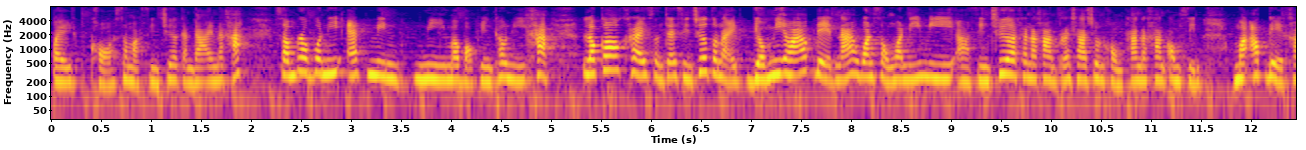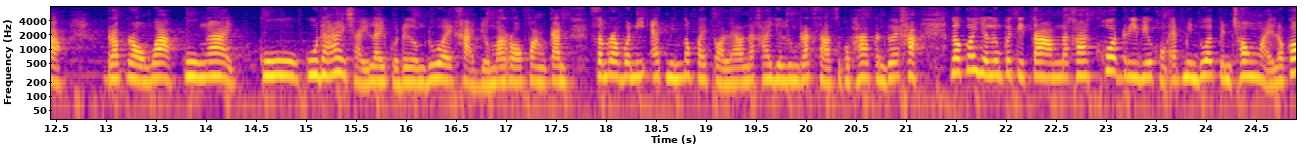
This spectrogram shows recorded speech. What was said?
ไปขอสมัครสินเชื่อกันได้นะคะสำหรับวันนี้แอดมินมีมาบอกเพียงเท่านี้ค่ะ แล้วก็ใครสนใจสินเชื่อตัวไหน เดี๋ยวมีมาอัปเดตนะ วันสองวันนี้มีอ่าสินเชื่อธนาคารประชาชนของธนาคารออมสินมาอัปเดตค่ะ รับรองว่ากู้ง่าย กู้กู้ได้ใช้ไรกว่าเดิมด้วยค่ะ เดี๋ยวมารอฟังกันสำหรับวันนี้แอดมินต้องไปก่อนแล้วนะคะ อย่าลืมรักษาสุขภาพกันด้วยค่ะ แล้วก็อย่าลืมไปติดตามนะคะ โคดรีวิวของแอดมินด้วยเป็นช่องใหม่แล้วก็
